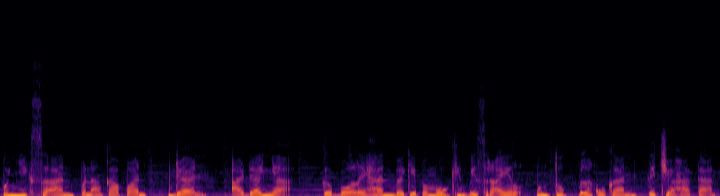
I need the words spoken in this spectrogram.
penyiksaan, penangkapan, dan adanya kebolehan bagi pemukim Israel untuk melakukan kejahatan.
